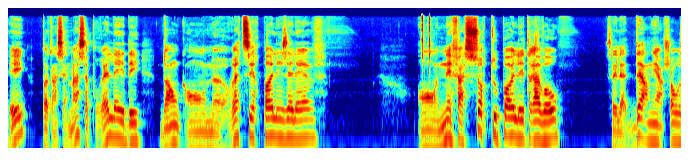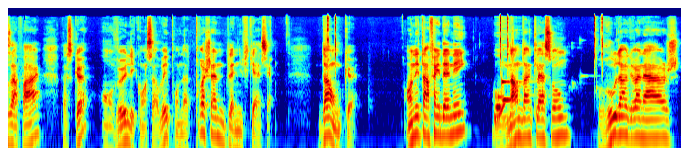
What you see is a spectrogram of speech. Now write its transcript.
et potentiellement ça pourrait l'aider. Donc, on ne retire pas les élèves, on n'efface surtout pas les travaux. C'est la dernière chose à faire parce que on veut les conserver pour notre prochaine planification. Donc, on est en fin d'année, on entre dans le classroom, roue d'engrenage,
